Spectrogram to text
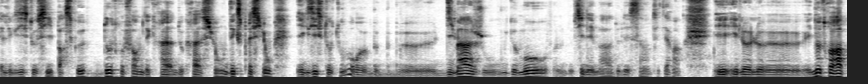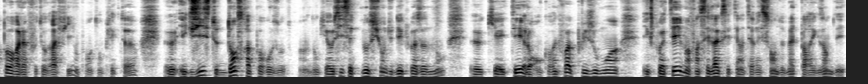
Elle existe aussi parce que d'autres formes de, création, d'expression existent autour, euh, d'images ou de mots, de cinéma, de dessin, etc. Et, le, et, notre rapport à la photographie, en tant que lecteur, euh, existe dans ce rapport aux autres. Hein. Donc il y a aussi cette notion du décloisonnement euh, qui a été, alors encore une fois, plus ou moins exploitée, mais enfin c'est là que c'était intéressant de mettre par exemple des,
